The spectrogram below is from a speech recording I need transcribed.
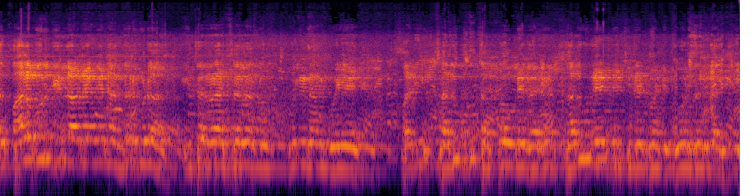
అది పాలమూరు జిల్లా అనగానే అందరూ కూడా ఇతర రాష్ట్రాలలో కూలినానికి పోయే పని చదువుకు తక్కువ ఉండే కానీ చదువు నేర్పించినటువంటి గోవర్ధన్ గారికి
